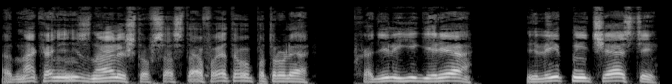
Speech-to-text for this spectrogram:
Однако они не знали, что в состав этого патруля входили егеря, элитные части,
